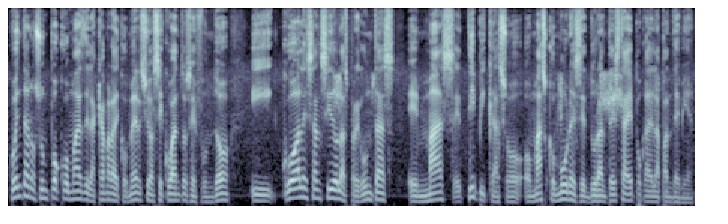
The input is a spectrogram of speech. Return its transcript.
Cuéntanos un poco más de la Cámara de Comercio, hace cuánto se fundó y cuáles han sido las preguntas eh, más eh, típicas o, o, más comunes durante esta época de la pandemia.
